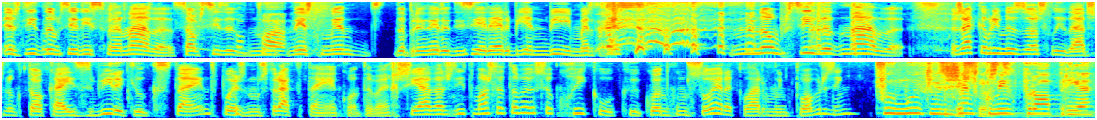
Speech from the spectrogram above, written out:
A Judite não precisa disso para nada. Só precisa, Opa. neste momento, de aprender a dizer Airbnb. Mas de resto, não precisa de nada. Mas já que abrimos as hostilidades no que toca a exibir aquilo que se tem, depois de mostrar que tem a conta bem recheada, a Judite mostra também o seu currículo, que quando começou era, claro, muito pobrezinho. Fui muito exigente foste- comigo própria.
